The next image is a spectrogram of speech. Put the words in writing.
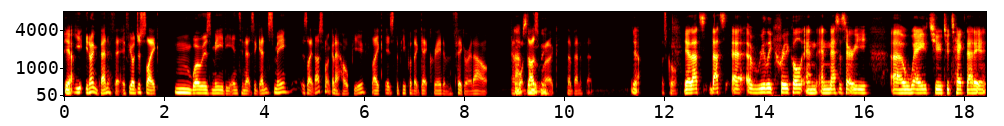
Yeah. you, you don't benefit if you're just like, mm, woe is me, the internet's against me. It's like that's not going to help you. Like it's the people that get creative and figure it out, and what does work that benefit. Yeah. That's cool. Yeah, that's that's a, a really critical and and necessary uh, way to to take that in,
